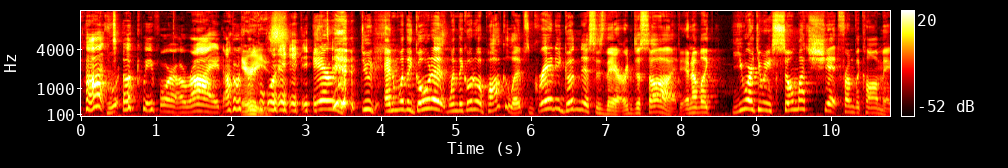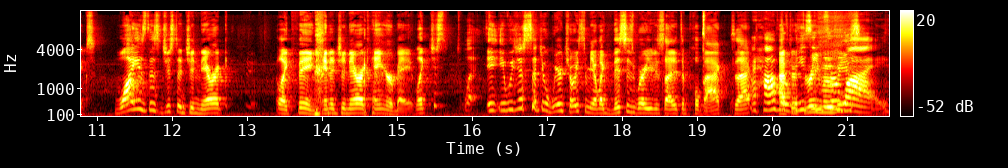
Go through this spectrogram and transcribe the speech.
that Gr- took me for a ride. I was Ares. like, wait. Ares, dude, and when they go to when they go to Apokolips, Granny Goodness is there and Desaad, and I'm like, you are doing so much shit from the comics. Why is this just a generic, like thing in a generic hangar bay? Like, just it, it was just such a weird choice to me. I'm like, this is where you decided to pull back, Zack. I have after a reason three for movies. why.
